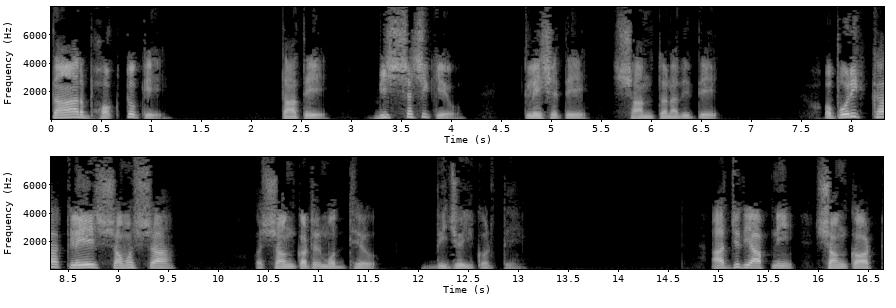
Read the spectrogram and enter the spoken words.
তার ভক্তকে তাতে বিশ্বাসীকেও ক্লেশেতে সান্ত্বনা দিতে ও পরীক্ষা, ক্লেশ, সমস্যা ও সংকটের মধ্যেও বিজয়ী করতে। আজ যদি আপনি সংকট,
